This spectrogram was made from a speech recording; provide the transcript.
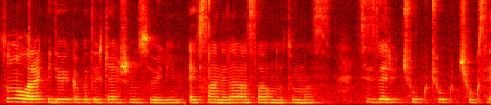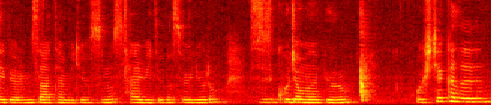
Son olarak videoyu kapatırken şunu söyleyeyim. Efsaneler asla unutulmaz. Sizleri çok çok çok seviyorum. Zaten biliyorsunuz. Her videoda söylüyorum. Sizi kocaman öpüyorum. Hoşçakalın.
